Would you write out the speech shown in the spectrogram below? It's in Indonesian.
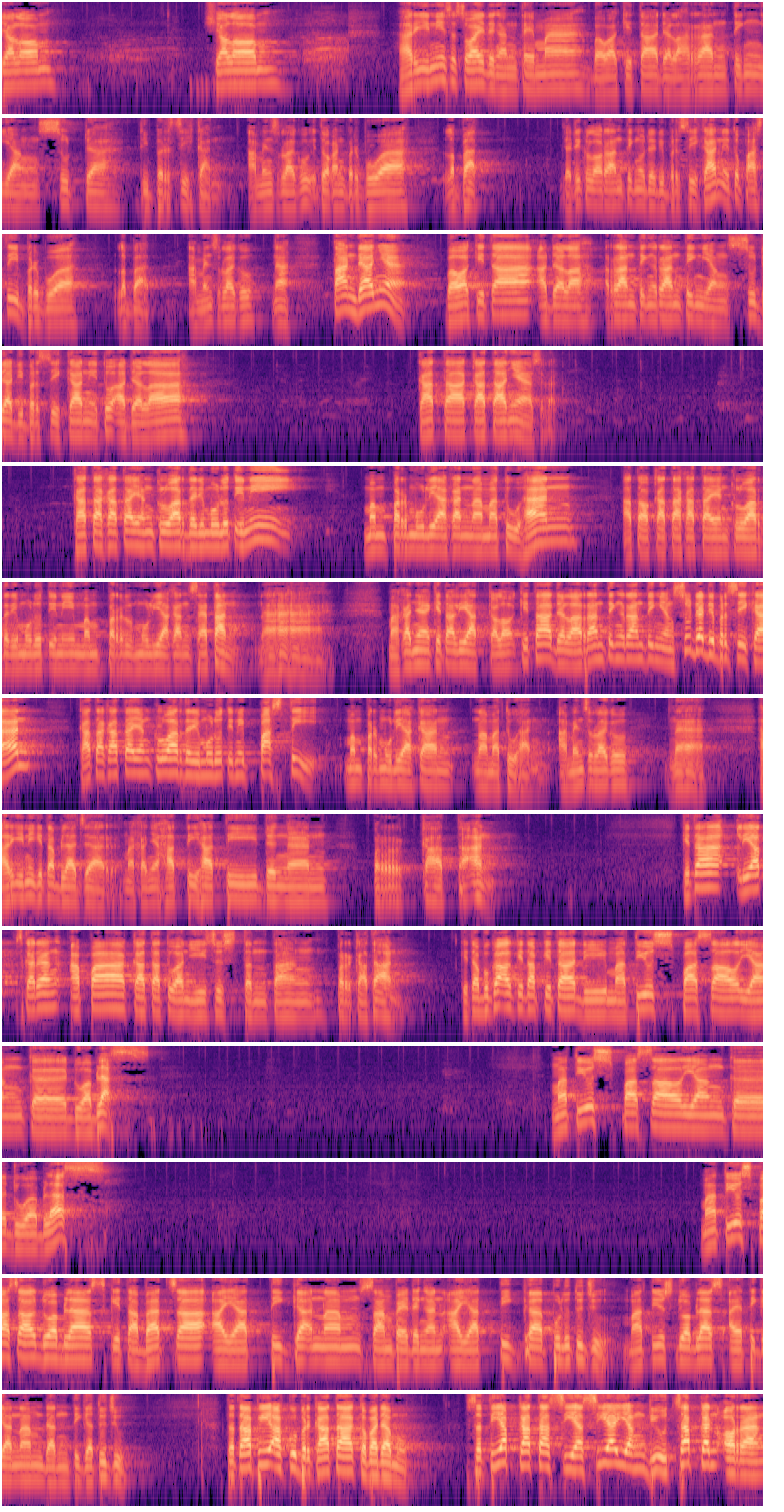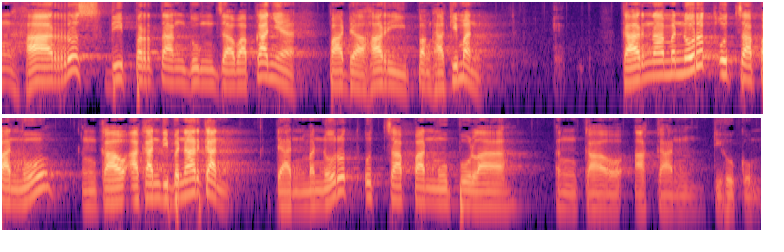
Shalom. Shalom. Hari ini sesuai dengan tema bahwa kita adalah ranting yang sudah dibersihkan. Amin selagu itu akan berbuah lebat. Jadi kalau ranting udah dibersihkan itu pasti berbuah lebat. Amin selagu. Nah, tandanya bahwa kita adalah ranting-ranting yang sudah dibersihkan itu adalah kata-katanya, saudara. Kata-kata yang keluar dari mulut ini mempermuliakan nama Tuhan atau kata-kata yang keluar dari mulut ini mempermuliakan setan. Nah, makanya kita lihat kalau kita adalah ranting-ranting yang sudah dibersihkan, kata-kata yang keluar dari mulut ini pasti mempermuliakan nama Tuhan. Amin selagu. Nah, hari ini kita belajar, makanya hati-hati dengan perkataan. Kita lihat sekarang apa kata Tuhan Yesus tentang perkataan. Kita buka Alkitab kita di Matius pasal yang ke-12. Matius pasal yang ke-12. Matius pasal 12 kita baca ayat 36 sampai dengan ayat 37. Matius 12 ayat 36 dan 37. Tetapi aku berkata kepadamu, setiap kata sia-sia yang diucapkan orang harus dipertanggungjawabkannya pada hari penghakiman. Karena menurut ucapanmu engkau akan dibenarkan dan menurut ucapanmu pula engkau akan dihukum.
